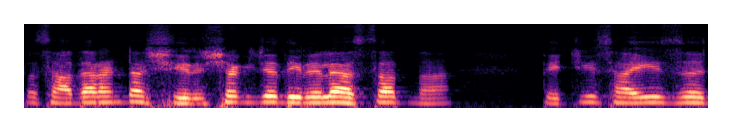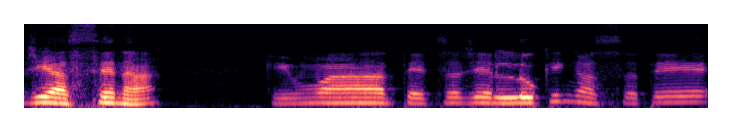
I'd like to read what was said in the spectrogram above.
तर साधारणतः शीर्षक जे दिलेले असतात ना त्याची साईज जी असते ना किंवा त्याचं जे लुकिंग असतं ते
